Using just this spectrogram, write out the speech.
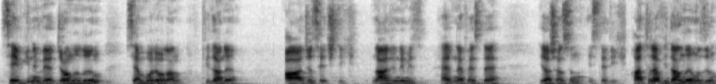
sevginin ve canlılığın sembolü olan fidanı ağacı seçtik. Narinimiz her nefeste yaşasın istedik. Hatıra fidanlığımızın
